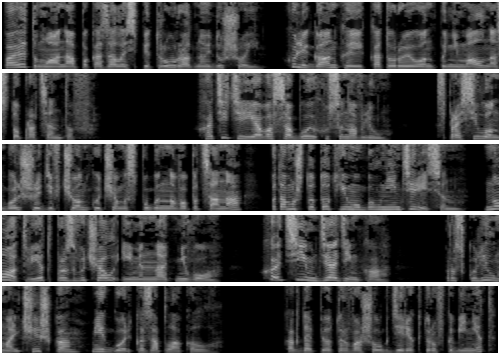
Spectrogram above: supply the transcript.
Поэтому она показалась Петру родной душой, хулиганкой, которую он понимал на сто процентов. «Хотите, я вас обоих усыновлю?» — спросил он больше девчонку, чем испуганного пацана, потому что тот ему был неинтересен. Но ответ прозвучал именно от него. «Хотим, дяденька!» — проскулил мальчишка и горько заплакал. Когда Петр вошел к директору в кабинет,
